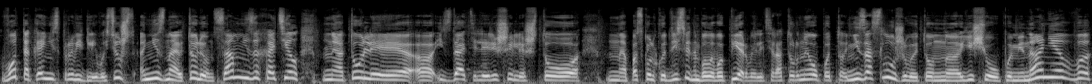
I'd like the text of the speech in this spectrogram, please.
Вот такая несправедливость. Уж не знаю, то ли он сам не захотел, то ли э, издатели решили, что поскольку это действительно был его первый литературный опыт, не заслуживает он э, еще упоминания в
